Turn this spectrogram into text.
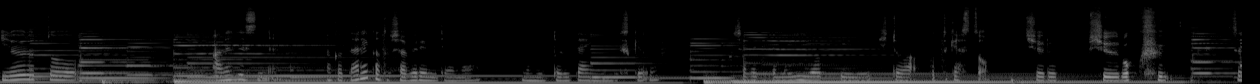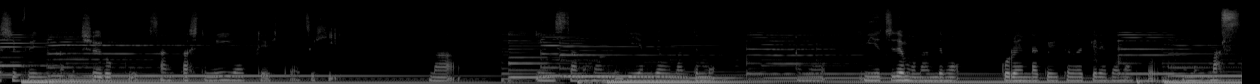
いろいろとあれですねなんか誰かと喋るみたいなのも撮りたいんですけど喋ってもいいよっていう人は、ポッドキャスト収録、収録、久しぶりに収録参加してもいいよっていう人は、ぜひ、まあ、インスタの方に DM でも何でも、あの、身内でも何でもご連絡いただければなと思います。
